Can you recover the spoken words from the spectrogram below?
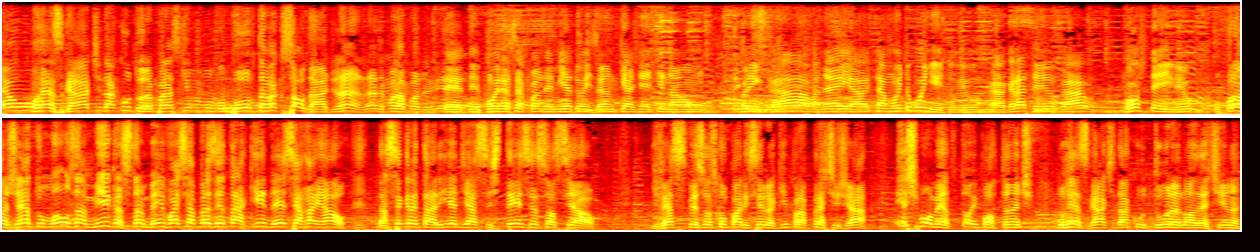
É, o resgate da cultura. Parece que o povo tava com saudade, né? né? Depois da pandemia. É, depois dessa pandemia, dois anos que a gente não brincava, né? E está muito bonito, viu? Agradeço, Gostei, viu? O projeto Mãos Amigas também vai se apresentar aqui nesse arraial da Secretaria de Assistência Social. Diversas pessoas compareceram aqui para prestigiar este momento tão importante do resgate da cultura nordestina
